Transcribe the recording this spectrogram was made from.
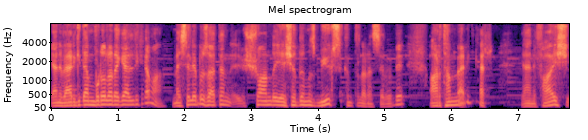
Yani vergiden buralara geldik ama mesele bu zaten e, şu anda yaşadığımız büyük sıkıntılara sebebi artan vergiler. Yani fahiş e,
